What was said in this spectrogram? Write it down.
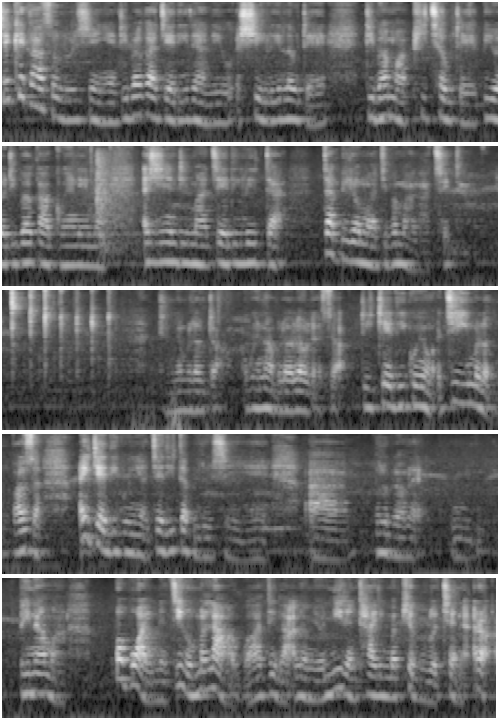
ရှစ်ခေတ်ကဆိုလို့ရှိရင်ဒီဘက်ကကျဲသီးတန်လေးကိုအရှည်လေးလုပ်တယ်ဒီဘက်မှာဖိချုပ်တယ်ပြီးတော့ဒီဘက်ကခွင်းလေးနဲ့အရင်ဒီမှာကျဲသီးလေးတက်တက်ပြီးတော့မှဒီဘက်မှာလာချိတ်တယ်ဒီမျိုးမလုပ်တော့အဝင်တော့ဘယ်လိုလုပ်လဲဆိုတော့ဒီကျဲသီးကွင်းကိုအကြီးမလုပ်ဘာလို့ဆိုတော့အဲ့ကျဲသီးကွင်းကြီးကကျဲသီးတက်ပြီးလို့ရှိရင်အာဘယ်လိုပြောမလဲဟွန်းဘေးနားမှာ ပေါ့ပွားရင်းနဲ့ကြည့်လို့မလှဘူးကွာတိလားအဲ့လိုမျိုးနီးတယ်ထိုင်ပြီးမဖြစ်ဘူးလို့ထင်တယ်အဲ့တော့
